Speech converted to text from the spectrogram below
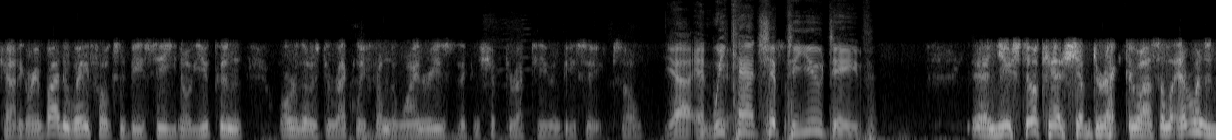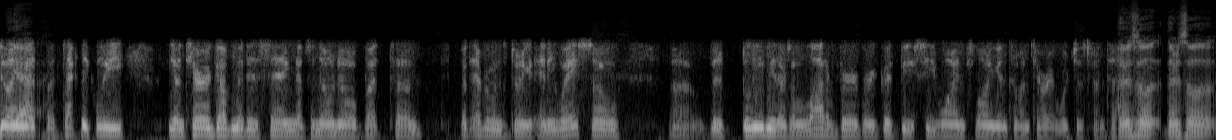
category. And by the way, folks in BC, you know, you can order those directly from the wineries that can ship direct to you in BC. So Yeah, and we can't ship to you, Dave. and you still can't ship direct to us. So everyone's doing Yeah. it, but technically, the Ontario government is saying that's a no-no. But um, but everyone's doing it anyway. So uh, believe me, there's a lot of very, very good BC wine flowing into Ontario, which is fantastic. There's a, there's a,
